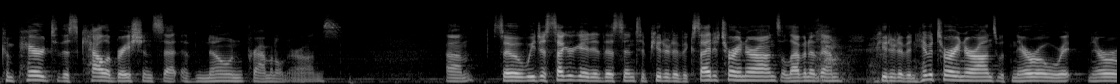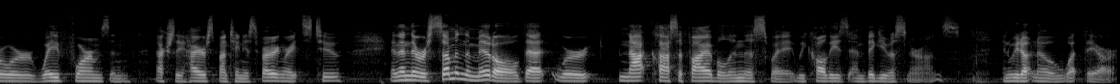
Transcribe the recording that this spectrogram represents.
compared to this calibration set of known pyramidal neurons. Um, so we just segregated this into putative excitatory neurons, 11 of them, putative inhibitory neurons with narrower, narrower waveforms and actually higher spontaneous firing rates too. And then there were some in the middle that were not classifiable in this way. We call these ambiguous neurons, and we don't know what they are.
